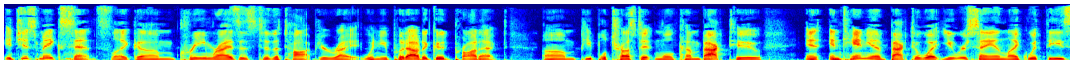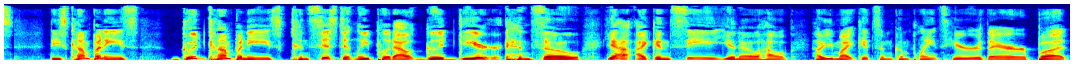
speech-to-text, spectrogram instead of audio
it just makes sense. Like um, cream rises to the top. You're right. When you put out a good product, um, people trust it and will come back to. And, and Tanya, back to what you were saying, like with these these companies good companies consistently put out good gear. And so, yeah, I can see, you know, how, how you might get some complaints here or there, but,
